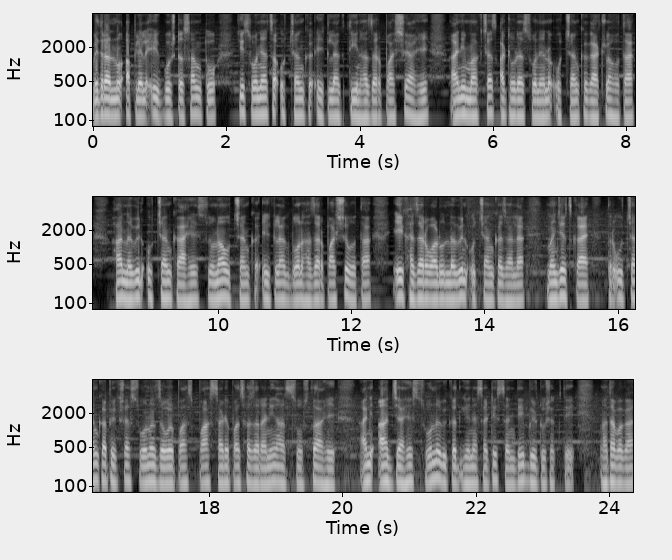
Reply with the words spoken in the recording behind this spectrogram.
मित्रांनो आपल्याला एक गोष्ट सांगतो की सोन्याचा उच्चांक एक लाख तीन हजार पाचशे आहे आणि मागच्याच आठवड्यात सोन्यानं उच्चांक गाठला होता. हा नवीन उच्चांक आहे. सोना उच्चांक एक लाख दोन हजार पाचशे होता. एक हजार वाढून नवीन उच्चांक झाला. म्हणजेच काय? तर उच्चांकापेक्षा सोनं जवळपास पाच साडेपाच हजारांनी आज स्वस्त आहे आणि आज जे आहे सोनं विकत घेण्यासाठी संधी भेटू शकते. आता बघा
